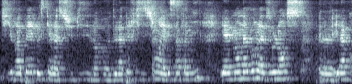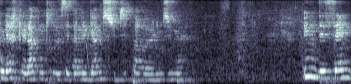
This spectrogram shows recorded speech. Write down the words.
qui rappellent ce qu'elle a subi lors de la perquisition elle et sa famille et elle met en avant la violence euh, et la colère qu'elle a contre cet amalgame subi par euh, les musulmans. Une des scènes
